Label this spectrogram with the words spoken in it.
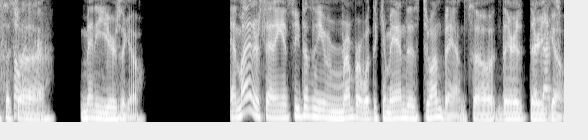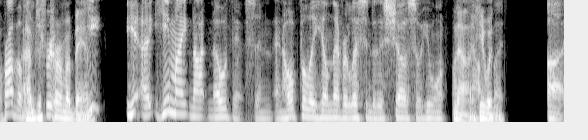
such So I've uh, many years ago. And my understanding is he doesn't even remember what the command is to unban. So there, there you go. probably I'm just true. perma banned. He, he, uh, he might not know this, and, and hopefully he'll never listen to this show, so he won't. Find No, out, he wouldn't. but, uh,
